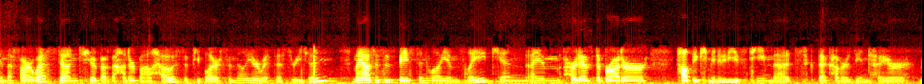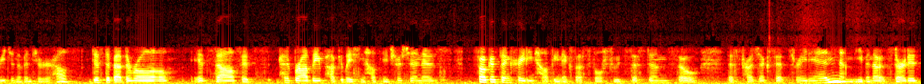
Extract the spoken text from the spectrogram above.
in the far west down to about the 100 Mile House, if people are familiar with this region. My office is based in Williams Lake, and I am part of the broader Healthy Communities team that, that covers the entire region of Interior Health. Just about the role itself, it's kind of broadly population health nutrition is focused on creating healthy and accessible food systems. So this project fits right in, um, even though it started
